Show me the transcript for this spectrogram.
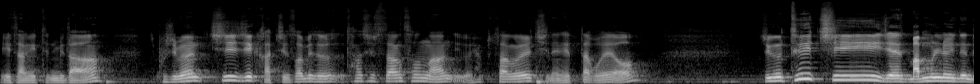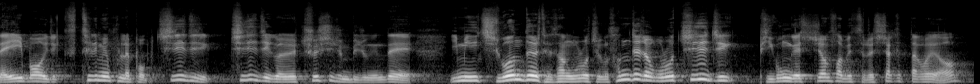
예상이 됩니다. 보시면 취직 가치 서비스 사실상 선언한 협상을 진행했다고 해요. 지금 트위치 이제 맞물려 있는 네이버 이제 스트리밍 플랫폼 치지직 치지직을 출시 준비 중인데 이미 직원들 대상으로 지금 선제적으로 치지직 비공개 시험 서비스를 시작했다고 해요.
